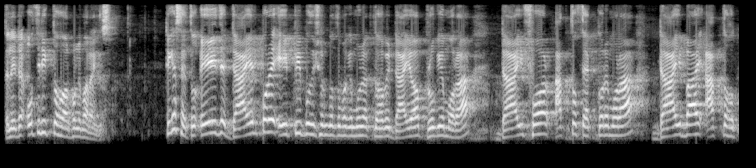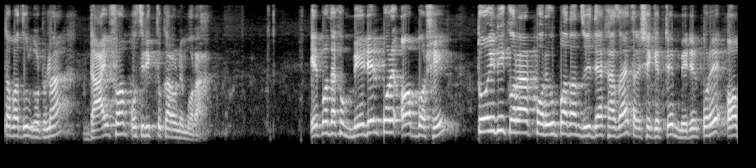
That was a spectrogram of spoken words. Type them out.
তাহলে এটা অতিরিক্ত হওয়ার ফলে মারা গেছে। ঠিক আছে? তো এই যে ডায়ের পরে এই প্রিপোজিশনগুলো তোমাকে মনে রাখতে হবে ডাই অফ রোগে মরা ডাই ফর আত্মত্যাগ করে মরা ডাই বাই আত্মহত্যা বা দুর্ঘটনা ডাই ফ্রম অতিরিক্ত কারণে মরা। এরপর দেখো মেডের পরে অফ বসে, তৈরি করার পরে উপাদান যদি দেখা যায়, তাহলে সেক্ষেত্রে মেডের পরে অফ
